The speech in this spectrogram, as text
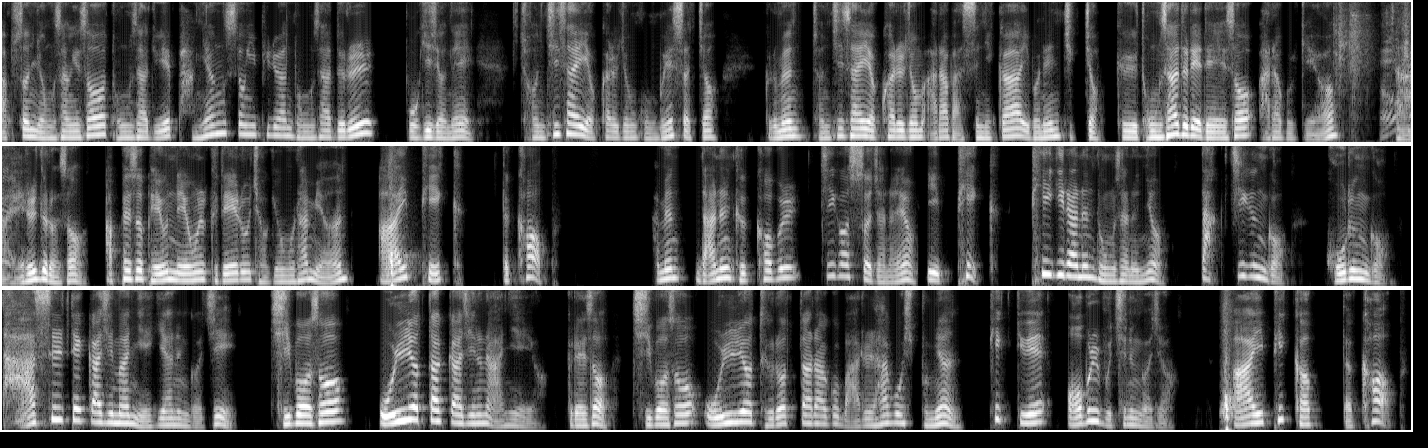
앞선 영상에서 동사 뒤에 방향성이 필요한 동사들을 보기 전에 전치사의 역할을 좀 공부했었죠. 그러면 전치사의 역할을 좀 알아봤으니까 이번엔 직접 그 동사들에 대해서 알아볼게요. 자, 예를 들어서 앞에서 배운 내용을 그대로 적용을 하면 I pick the cup 하면 나는 그 컵을 찍었어잖아요. 이 pick, pick이라는 동사는요. 딱 찍은 거, 고른 거, 다쓸 때까지만 얘기하는 거지 집어서 올렸다까지는 아니에요. 그래서 집어서 올려 들었다라고 말을 하고 싶으면 pick 뒤에 up을 붙이는 거죠. I pick up the cup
